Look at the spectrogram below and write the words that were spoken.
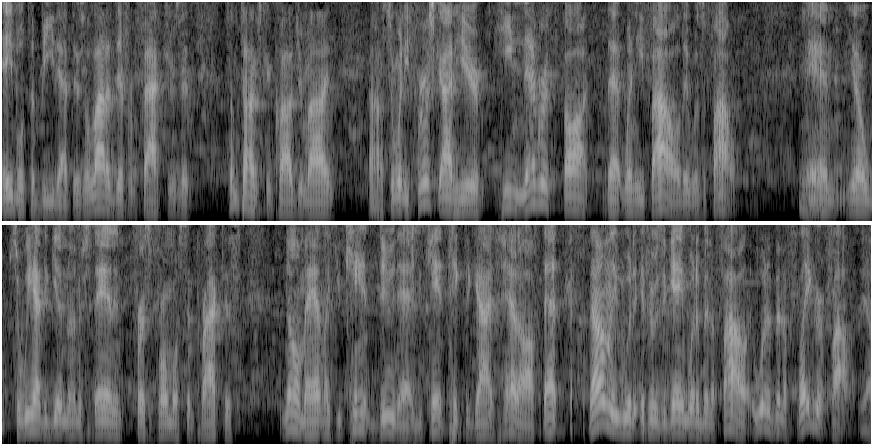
able to be that. There's a lot of different factors that sometimes can cloud your mind. Uh, so when he first got here, he never thought that when he fouled, it was a foul. And, you know, so we had to get him to understand, and first and foremost in practice, no, man, like you can't do that. You can't take the guy's head off. That not only would, if it was a game, would have been a foul, it would have been a flagrant foul. Yeah.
